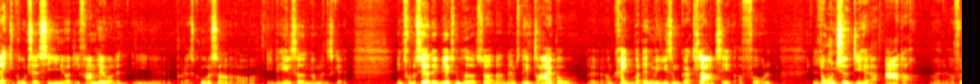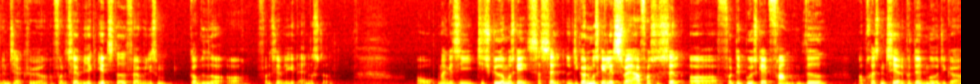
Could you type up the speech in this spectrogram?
rigtig god til at sige, og de fremhæver det i, øh, på deres kurser, og i det hele taget, når man skal introducere det i virksomheder, så er der nærmest en hel drejebog øh, omkring, hvordan vi ligesom gør klar til at få launchet de her arter, øh, og få dem til at køre, og få det til at virke et sted, før vi ligesom går videre og får det til at virke et andet sted. Og man kan sige, de skyder måske sig selv, eller de gør det måske lidt sværere for sig selv at få det budskab frem ved at præsentere det på den måde, de gør.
